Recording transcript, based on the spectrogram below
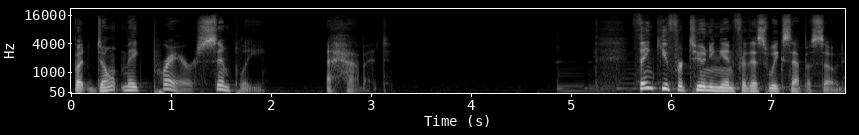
but don't make prayer simply a habit. Thank you for tuning in for this week's episode,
